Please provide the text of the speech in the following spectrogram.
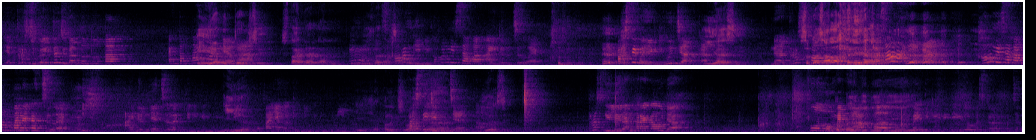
Ya terus juga itu juga tuntutan entertainment iya ya betul kan sih. Standar kan Hmm, standar sekarang sama. gini kalau misalkan idol jelek pasti banyak dihujat kan? Iya sih. Nah terus kalau- salah ya serba salah ya kan? Kalau misalkan mereka jelek ih idolnya jelek gini gini gini Iya. mukanya nggak gini apalagi suaranya. Pasti dihujat. iya sih. Terus giliran mereka udah full make up diri. memperbaiki diri gitu apa segala macam.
